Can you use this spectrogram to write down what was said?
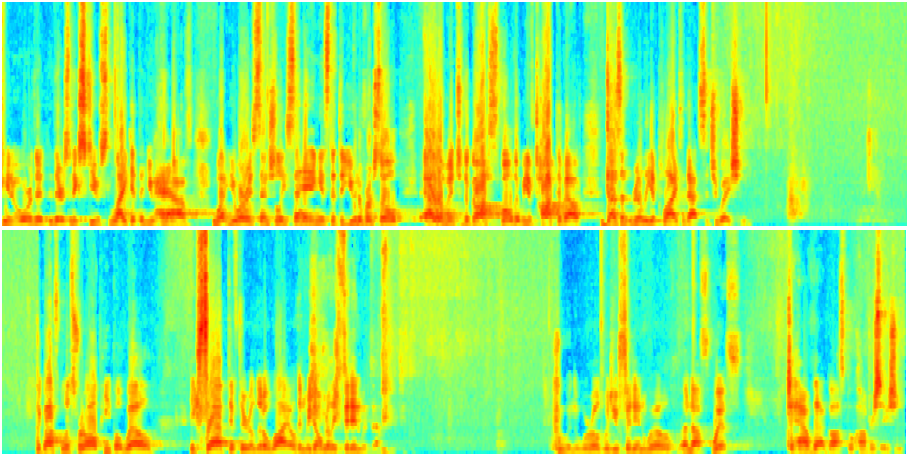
you know, or that there's an excuse like it that you have, what you are essentially saying is that the universal element to the gospel that we have talked about doesn't really apply to that situation. The gospel is for all people. Well, except if they're a little wild and we don't really fit in with them. Who in the world would you fit in well enough with to have that gospel conversation?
